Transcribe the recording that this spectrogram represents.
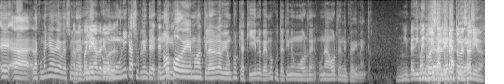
eh, a, ah, la compañía de aviación le, le comunica a su cliente, este no podemos alquilar el avión porque aquí vemos que usted tiene un orden, una orden de impedimento. Un impedimento de salida,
